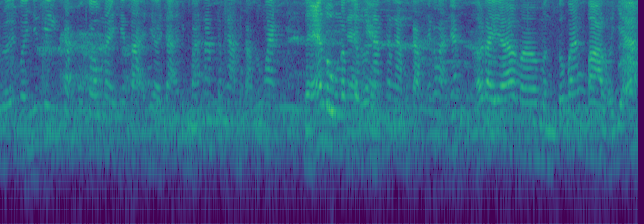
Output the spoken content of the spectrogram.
với, với những cái cặp bồ câu này hiện tại thì ở trại mình bán 500 ngàn một cặp đúng không anh? Đẻ luôn Rẻ 500 luôn ngàn. 500 ngàn một cặp nha các bạn nhé. Ở đây á, mà mình có bán ba loại giá.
